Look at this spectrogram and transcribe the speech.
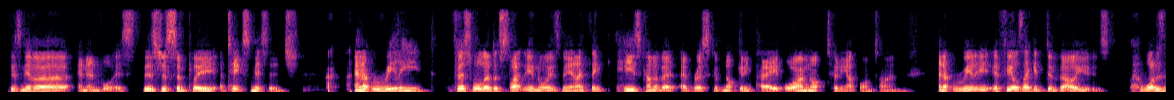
there's never an invoice there's just simply a text message and it really first of all it slightly annoys me and i think he's kind of at, at risk of not getting paid or i'm not turning up on time and it really it feels like it devalues what is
